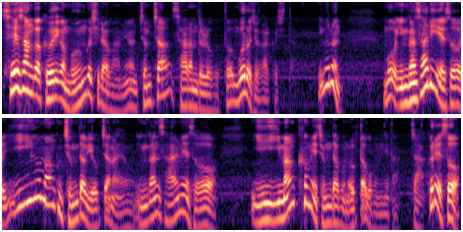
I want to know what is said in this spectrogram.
세상과 거리가 먼 것이라고 하면 점차 사람들로부터 멀어져 갈 것이다. 이거는 뭐 인간살이에서 이거만큼 정답이 없잖아요. 인간 삶에서 이, 이만큼의 정답은 없다고 봅니다. 자, 그래서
